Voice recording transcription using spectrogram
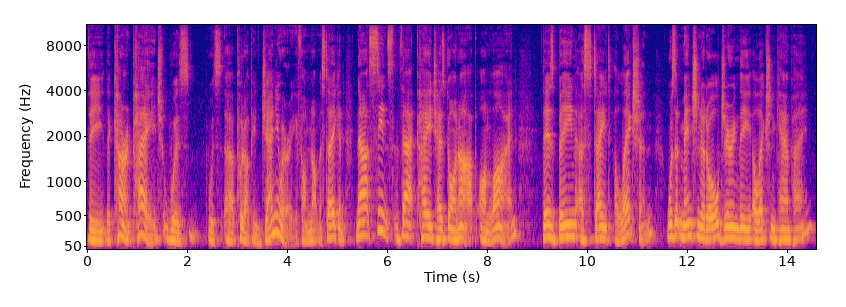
the, the current page was, was uh, put up in January, if I'm not mistaken. Now, since that page has gone up online, there's been a state election. Was it mentioned at all during the election campaign?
